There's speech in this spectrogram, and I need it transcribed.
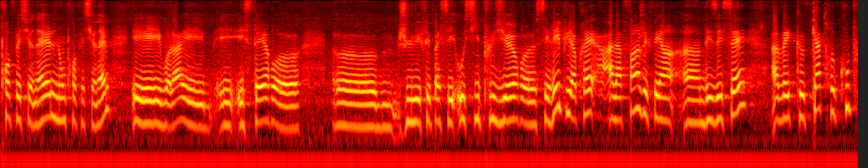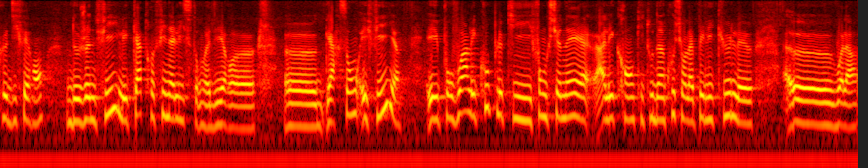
professionnelles, non professionnelles. Et voilà, et, Esther, euh, euh, je lui ai fait passer aussi plusieurs séries. Puis après, à la fin, j'ai fait un, des essais avec quatre couples différents de jeunes filles, les quatre finalistes, on va dire, euh, euh, garçons et filles, et pour voir les couples qui fonctionnaient à l'écran, qui tout d'un coup sur la pellicule, euh, voilà,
